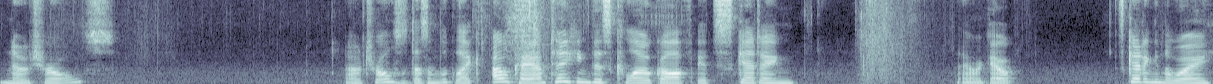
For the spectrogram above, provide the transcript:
No trolls? No trolls, it doesn't look like. Okay, I'm taking this cloak off. It's getting... There we go. It's getting in the way.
